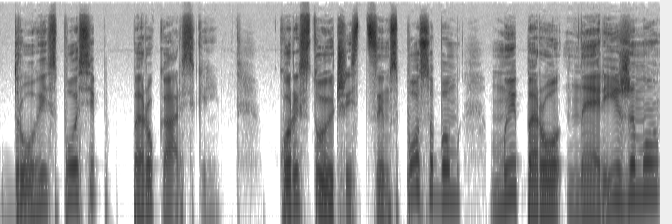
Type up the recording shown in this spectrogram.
Другий спосіб перукарський. Користуючись цим способом, ми перо не ріжемо,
